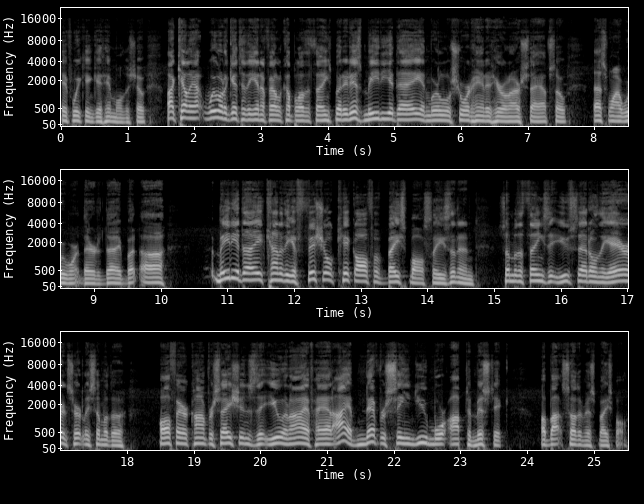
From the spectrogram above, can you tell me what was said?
if we can get him on the show. All right, Kelly, we want to get to the NFL, a couple other things, but it is media day, and we're a little shorthanded here on our staff, so that's why we weren't there today. But uh, media day, kind of the official kickoff of baseball season, and some of the things that you've said on the air, and certainly some of the off-air conversations that you and I have had. I have never seen you more optimistic about Southern Miss baseball.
